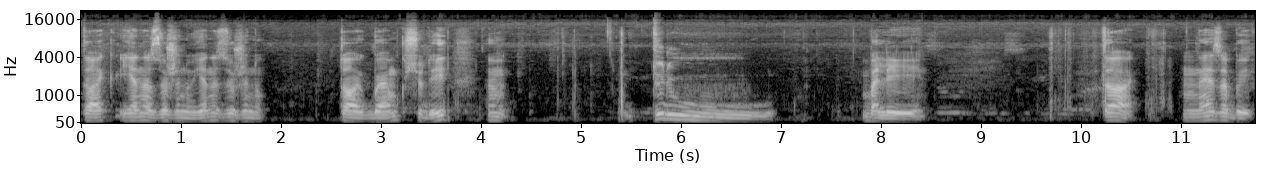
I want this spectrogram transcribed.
Так, я нас зожену, я нас зожену. Так, бемк, сюди. Ем. Блін. Так, не забив.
